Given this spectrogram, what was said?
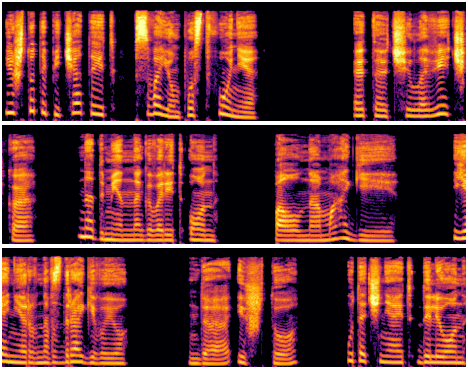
и что-то печатает в своем постфоне. «Это человечка», — надменно говорит он, — «полна магии». Я нервно вздрагиваю. «Да, и что?» уточняет Делеон.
